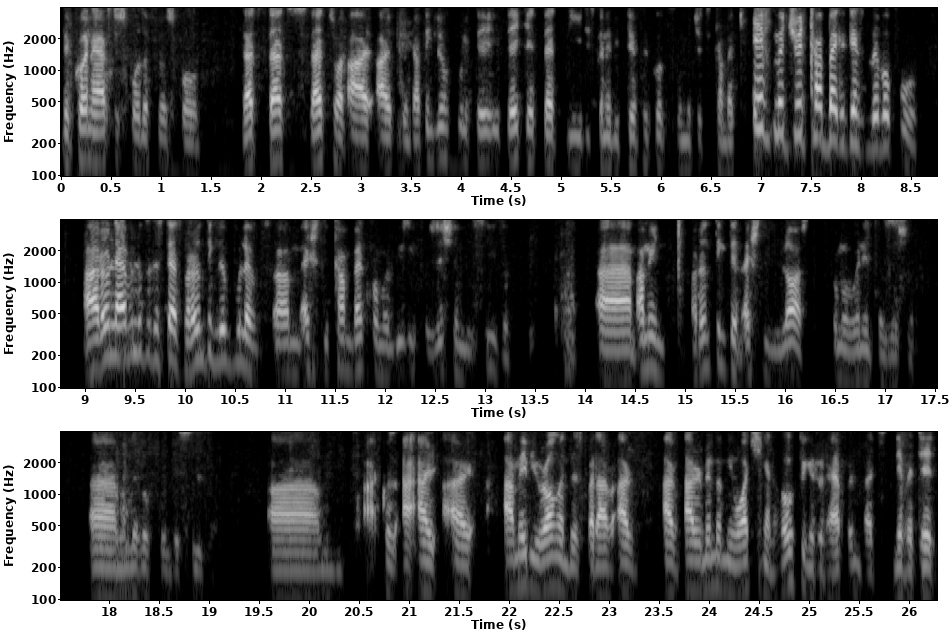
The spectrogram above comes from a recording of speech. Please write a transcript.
they're going to have to score the first goal. That's that's that's what I, I think. I think Liverpool, if they, if they get that lead, it's going to be difficult for Madrid to come back. If Madrid come back against Liverpool, I don't I haven't looked at the stats, but I don't think Liverpool have um, actually come back from a losing position this season. Um, I mean, I don't think they've actually lost from a winning position. Um, Liverpool this season, because um, I, I, I I may be wrong on this, but I've, I've, I've, i remember me watching and hoping it would happen, but never did.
